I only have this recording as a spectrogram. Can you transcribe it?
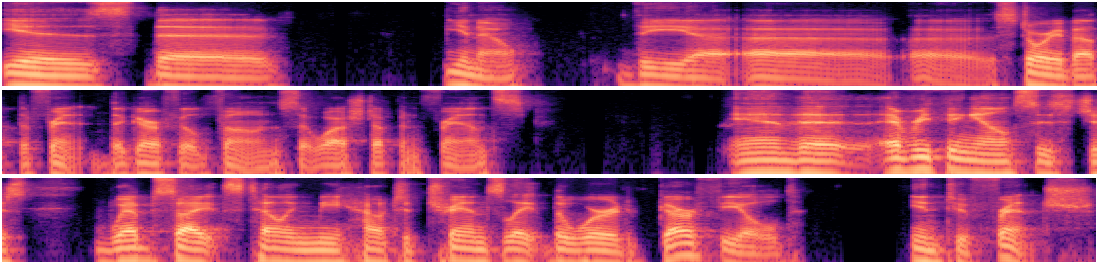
is the, you know, the uh, uh, uh, story about the the Garfield phones that washed up in France, and the everything else is just websites telling me how to translate the word Garfield into French.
